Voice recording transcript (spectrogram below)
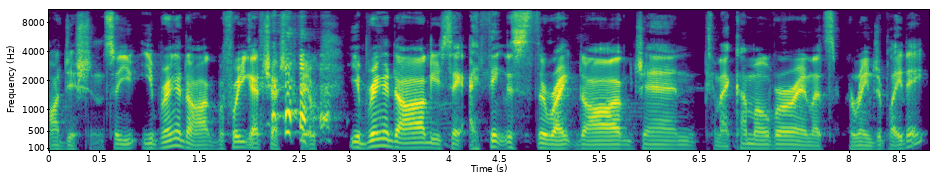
auditions. So you, you bring a dog before you got chester you bring a dog you say i think this is the right dog jen. Can i come over and let's arrange a play date?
